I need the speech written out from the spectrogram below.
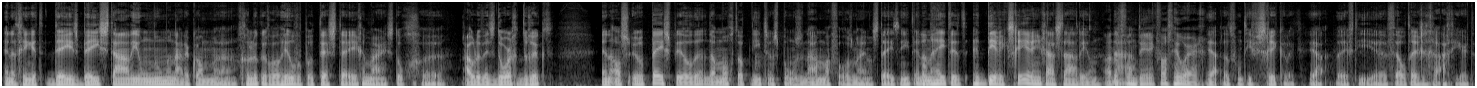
En dat ging het DSB-stadion noemen. Nou, daar kwam eh, gelukkig wel heel veel protest tegen. Maar is toch eh, ouderwets doorgedrukt. En als Europees speelde, dan mocht dat niet. Zo'n sponsornaam mag volgens mij nog steeds niet. En dan heet het het Dirk Scheringa-stadion. oh, dat Ja, vond Dirk vast heel erg. Ja, dat vond hij verschrikkelijk. Ja, daar heeft hij eh fel tegen geageerd.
